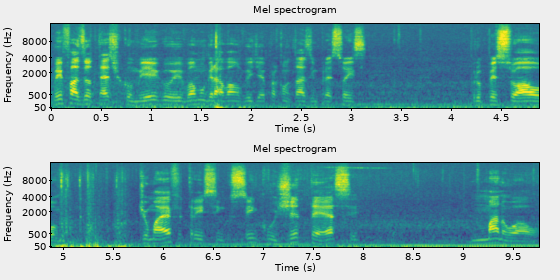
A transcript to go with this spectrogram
vem fazer o teste comigo e vamos gravar um vídeo aí para contar as impressões pro pessoal de uma F355 GTS manual.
